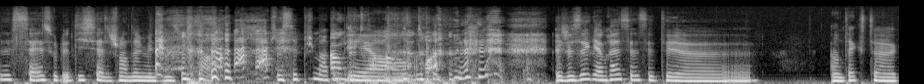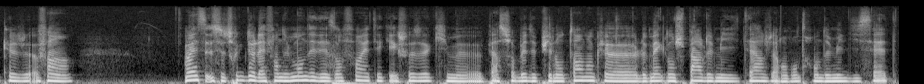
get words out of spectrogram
le, le 16 ou le 17 juin 2018. Je sais plus, je me rappelle. Un, deux, Et, trois, euh, un, deux, trois. Et je sais qu'après, ça, c'était euh, un texte que je. Enfin. Ouais, ce truc de la fin du monde et des enfants était quelque chose qui me perturbait depuis longtemps. Donc, euh, le mec dont je parle, le militaire, je l'ai rencontré en 2017,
